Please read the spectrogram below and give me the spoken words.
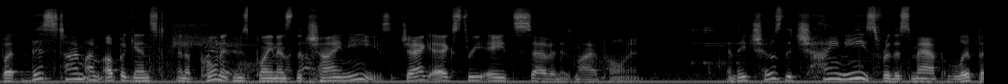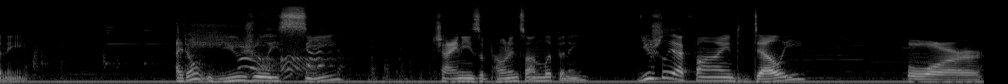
but this time I'm up against an opponent who's playing as the Chinese. JagX387 is my opponent. And they chose the Chinese for this map, Lipany. I don't usually see Chinese opponents on Lipany. Usually I find Delhi or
